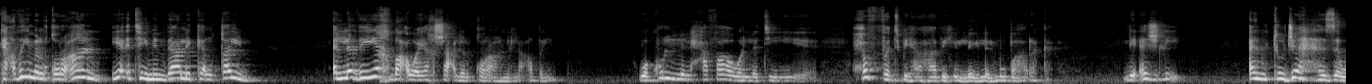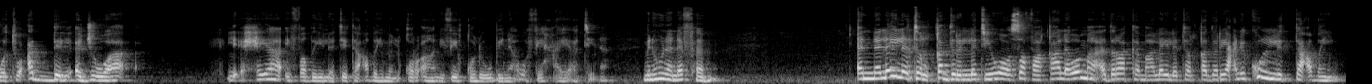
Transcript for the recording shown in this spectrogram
تعظيم القرآن يأتي من ذلك القلب الذي يخضع ويخشع للقرآن العظيم. وكل الحفاوة التي حفت بها هذه الليلة المباركة لأجل أن تجهز وتعد الأجواء لإحياء فضيلة تعظيم القرآن في قلوبنا وفي حياتنا. من هنا نفهم أن ليلة القدر التي هو وصفها قال وما أدراك ما ليلة القدر؟ يعني كل التعظيم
